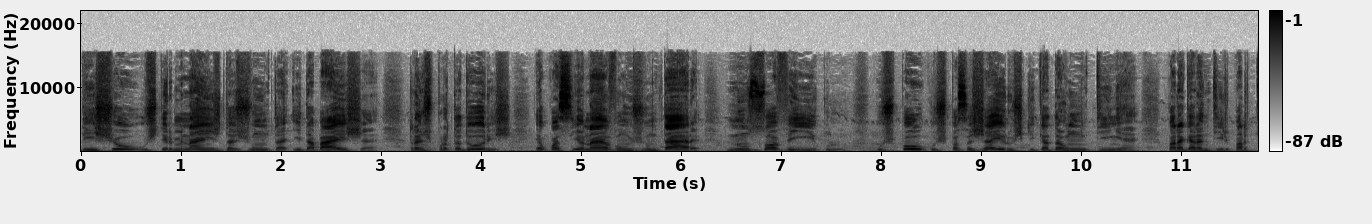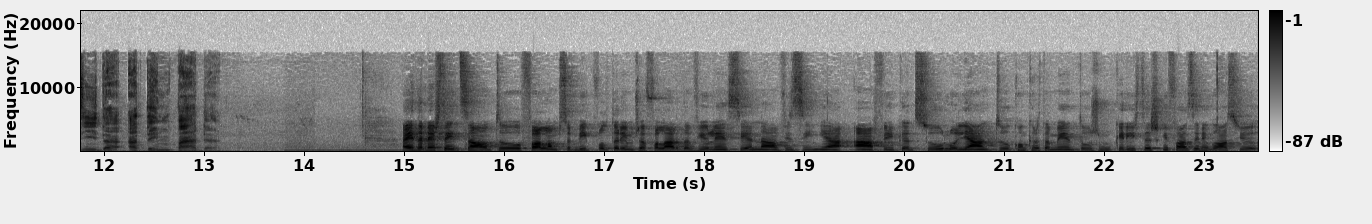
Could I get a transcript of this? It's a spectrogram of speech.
deixou os terminais da Junta e da Baixa, transportadores equacionavam juntar num só veículo os poucos passageiros que cada um tinha para garantir partida atempada. Ainda nesta edição do Fala Moçambique, voltaremos a falar da violência na vizinha África do Sul, olhando concretamente os mocaristas que fazem negócio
